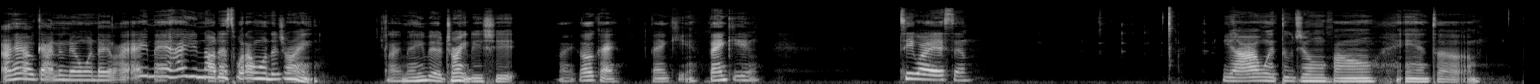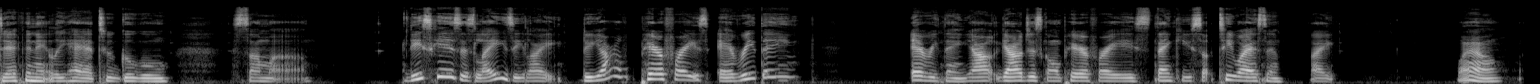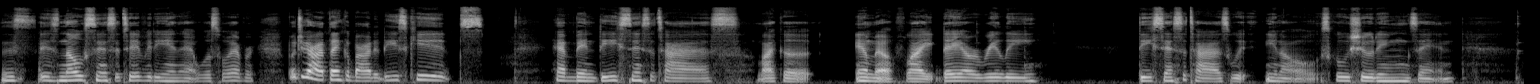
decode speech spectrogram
I have gotten to know one day, like, hey man, how you know that's what I want to drink? Like, man, you better drink this shit. Like, okay, thank you. Thank you. TYSM. Yeah, I went through June phone and uh, definitely had to Google some uh these kids is lazy. Like, do y'all paraphrase everything? Everything. Y'all y'all just gonna paraphrase thank you so TYSM. Like wow. There's, there's no sensitivity in that whatsoever. But you gotta think about it. These kids have been desensitized like a MF. Like they are really desensitized with, you know, school shootings and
